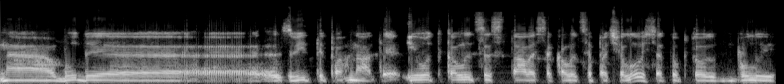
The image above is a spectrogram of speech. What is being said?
е, буде е, звідти погнати. І от коли це сталося, коли це почалося, тобто були.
